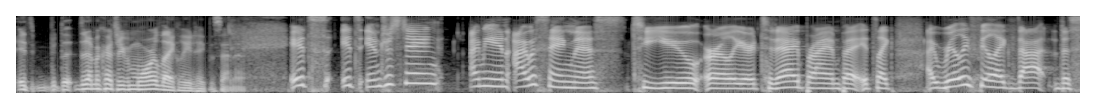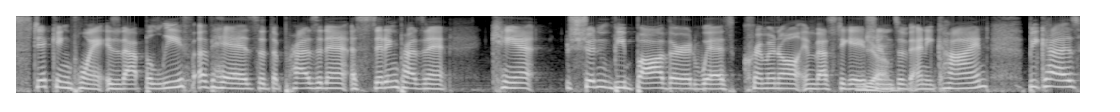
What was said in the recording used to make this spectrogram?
it's the, the Democrats are even more likely to take the Senate. It's it's interesting. I mean, I was saying this to you earlier today, Bryan, but it's like I really feel like that the sticking point is that belief of his that the president, a sitting president, can't shouldn't be bothered with criminal investigations Yeah. of any kind because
